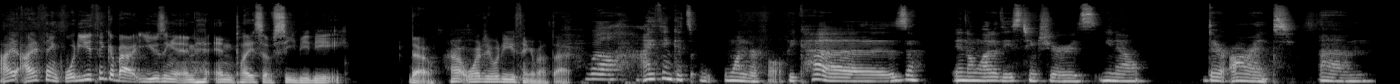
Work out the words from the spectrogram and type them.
I, I think. What do you think about using it in in place of CBD? Though, how what do what do you think about that? Well, I think it's wonderful because in a lot of these tinctures, you know, there aren't um,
